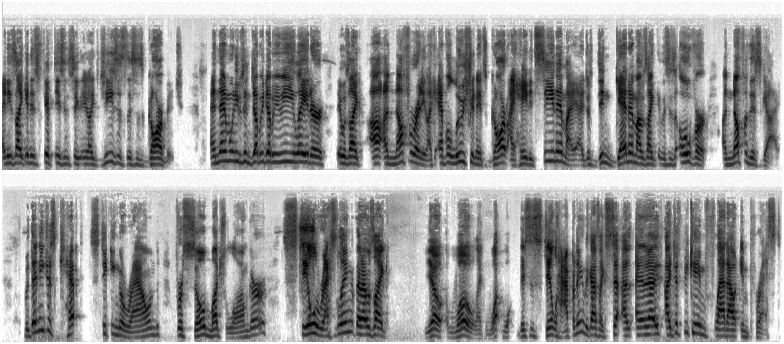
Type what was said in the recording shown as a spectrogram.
And he's like in his 50s and 60s. You're like, Jesus, this is garbage. And then when he was in WWE later, it was like uh, enough already. Like Evolution, it's gar. I hated seeing him. I, I just didn't get him. I was like, this is over. Enough of this guy. But then he just kept sticking around for so much longer, still wrestling that I was like, yo, whoa, like what? what this is still happening. The guy's like, and I, I just became flat out impressed.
